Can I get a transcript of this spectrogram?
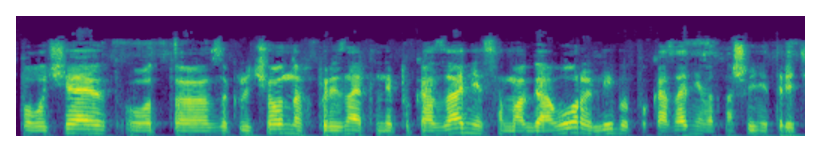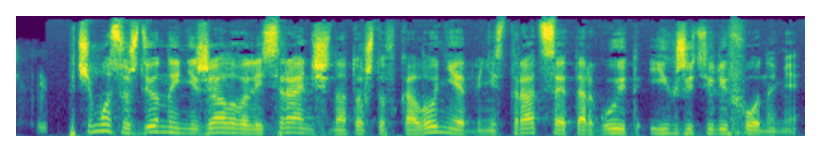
получают от э, заключенных признательные показания, самоговоры, либо показания в отношении третьих лиц. Почему осужденные не жаловались раньше на то, что в колонии администрация торгует их же телефонами?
